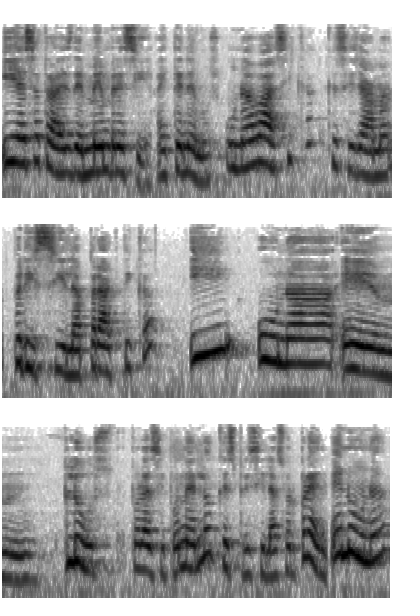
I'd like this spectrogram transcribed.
y es a través de membresía. Ahí tenemos una básica que se llama Priscila Práctica y una em, plus, por así ponerlo, que es Priscila Sorprende. En una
